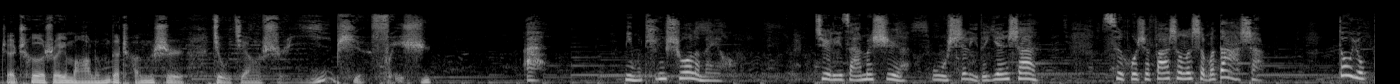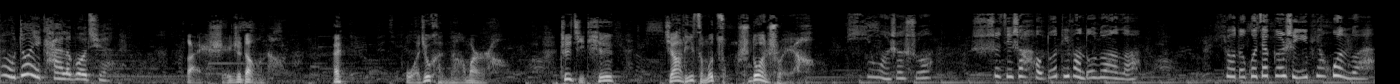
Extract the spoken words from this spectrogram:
这车水马龙的城市就将是一片废墟。哎。你们听说了没有？距离咱们市五十里的燕山，似乎是发生了什么大事儿，都有部队开了过去。哎，谁知道呢？哎，我就很纳闷啊，这几天家里怎么总是断水啊？听网上说，世界上好多地方都乱了，有的国家更是一片混乱，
